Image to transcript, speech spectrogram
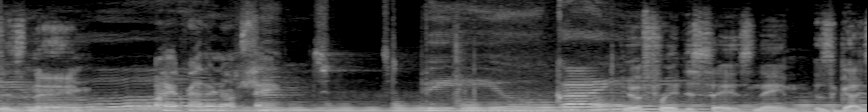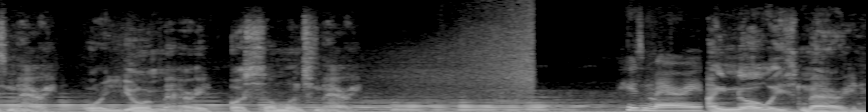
his name? I'd rather not say. You're afraid to say his name because the guy's married, or you're married, or someone's married. He's married. I know he's married.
